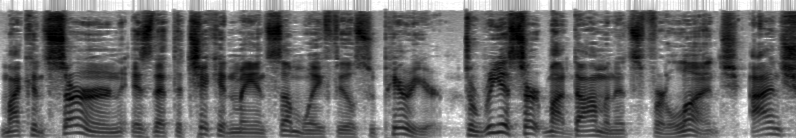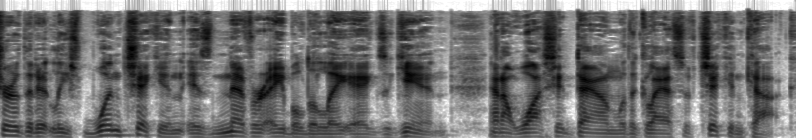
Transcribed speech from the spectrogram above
my concern is that the chicken may in some way feel superior. To reassert my dominance for lunch, I ensure that at least one chicken is never able to lay eggs again, and I wash it down with a glass of chicken cock.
